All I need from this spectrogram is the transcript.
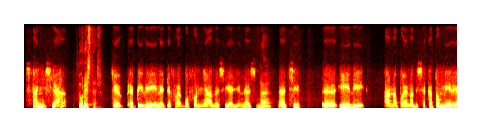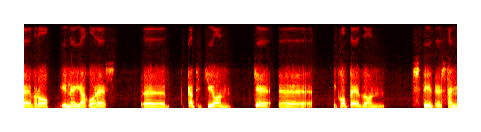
στα νησιά. Τουρίστες. Και επειδή είναι και φραγκοφωνιάδες οι Έλληνες, ναι. έτσι, ε, ήδη πάνω από ένα δισεκατομμύρια ευρώ είναι οι αγορές ε, κατοικιών και ε, οικοπαίδων στη, στα,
